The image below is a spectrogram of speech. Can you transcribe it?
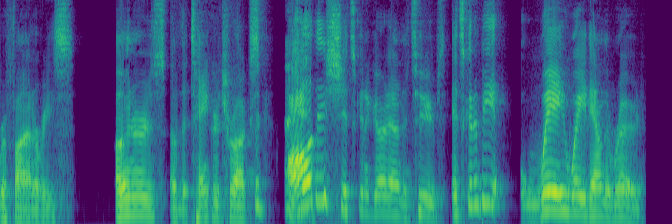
refineries, owners of the tanker trucks. But- All this shit's going to go down the tubes. It's going to be way, way down the road,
